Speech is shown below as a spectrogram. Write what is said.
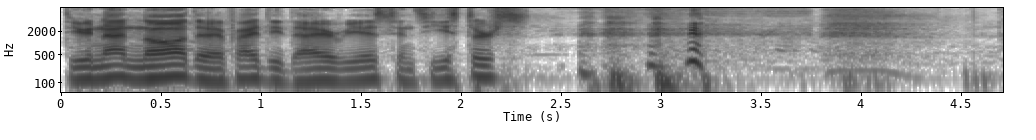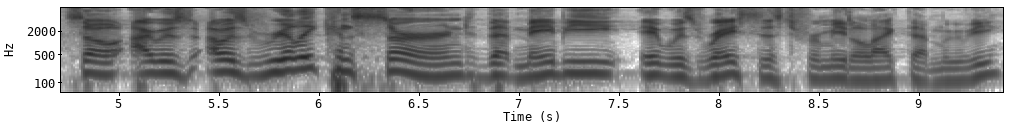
Do you not know that I've had the diarrhea since Easter's? so I was, I was really concerned that maybe it was racist for me to like that movie.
